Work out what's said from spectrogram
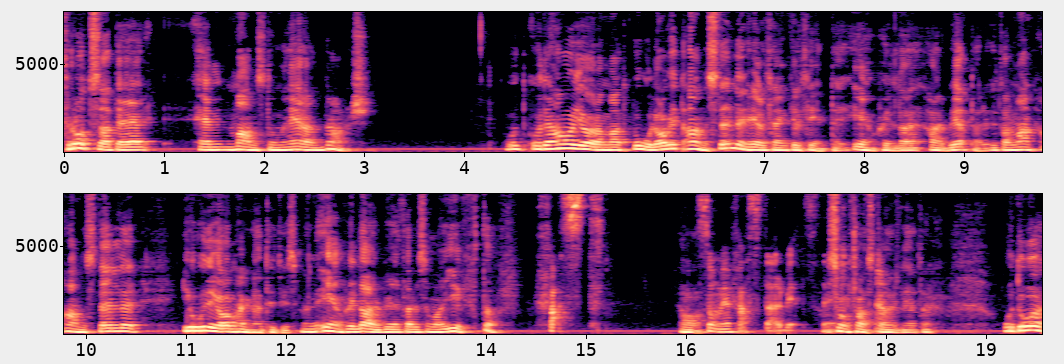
Trots att det är en mansdominerad bransch. Och, och, det har att göra med att bolaget anställer helt enkelt inte enskilda arbetare utan man anställer Jo, det gör man naturligtvis. Men enskilda arbetare som var gifta. Fast? Ja. Som en fast arbetare? Som fast ja. arbetare. Och då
